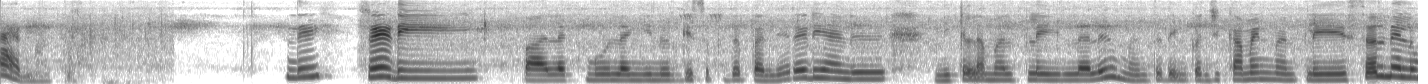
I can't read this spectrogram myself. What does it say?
ಆ್ಯಡ್ ಉಂದೆ ರೆಡಿ ಪಾಲಕ್ ಮೂಲಂಗಿ ನುರ್ಗಿ ಸೊಪ್ಪದ ಪಲ್ಯ ರೆಡಿ ಆಂಡ್. ನಿಕಲ್ನ ಮಲ್ಪಲೆ ಇಲ್ಲಲ್ ಮಂತುದು ಎಂಕ್ ಒಂಜಿ ಕಮೆಂಟ್ ಸೊಲ್ ಮೇಲೂ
